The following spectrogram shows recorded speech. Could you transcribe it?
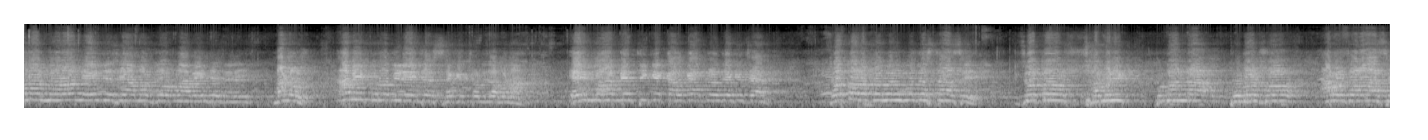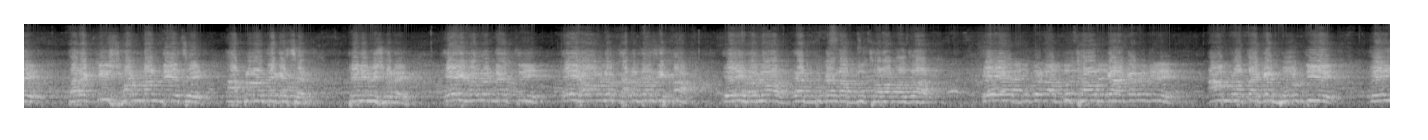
আমার মরণ, এই দেশে আমার জন্ম, আমি এই দেশের মানুষ, আমি কোনোদিন এই দেশ থেকে চলে যাব না। এই মহান নেত্রীকে কালকে আপনারা দেখেছেন, যত রকমের উপদেষ্টা আছে, যত সামরিক প্রধানরা প্রদর্শক আরও যারা আছে, তারা কি সম্মান দিয়েছে আপনারা দেখেছেন টেলিভিশনে। এই হলো নেত্রী, এই হলো খালেদা জিয়া, এই হলো অ্যাডভোকেট আব্দুল সালাম আজাদ। এই অ্যাডভোকেট আব্দুল সালামকে আগামী দিনে আমরা তাকে ভোট দিয়ে এই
